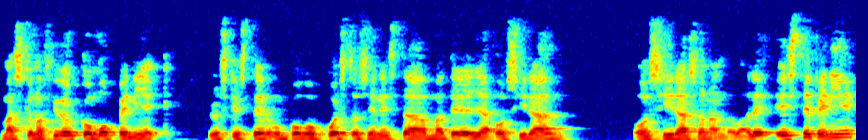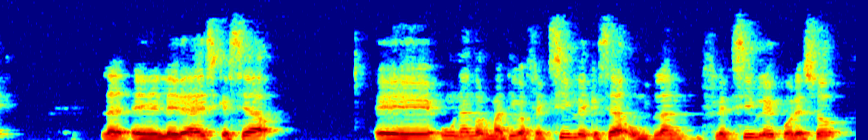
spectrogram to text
más conocido como PENIEC, los que estén un poco puestos en esta materia ya os irá, os irá sonando, ¿vale? Este PENIEC, la, eh, idea es que sea eh, una normativa flexible, que sea un plan flexible, por eso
